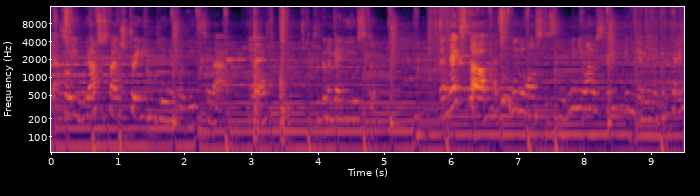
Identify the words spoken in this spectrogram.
Yeah, so we have to start training Janie for this so that, you know, she's gonna get used to. The next up, I think Janie wants to sleep. Minnie, you want to sleep? Give me a minute, okay?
